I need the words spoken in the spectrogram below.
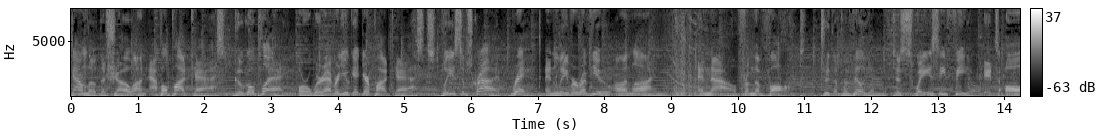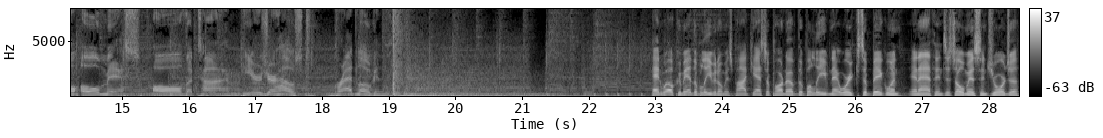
Download the show on Apple Podcasts, Google Play, or wherever you get your podcasts. Please subscribe, rate, and leave a review online. And now, from the Vaught to the pavilion to Swayze Field, it's all Ole Miss all the time. Here's your host, Brad Logan. And welcome in the Bleav in Ole Miss podcast, a part of the Bleav Network. It's a big one in Athens. It's Ole Miss in Georgia.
